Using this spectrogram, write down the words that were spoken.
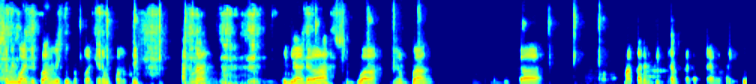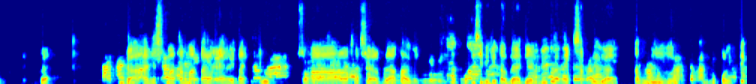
semi wajib lah gitu belajar ilmu politik karena ini adalah sebuah gerbang membuka mata dan pikiran terhadap realita hidup. Juga enggak hanya semata-mata realita hidup soal sosial belaka gitu. Di sini kita belajar juga eksak juga kan di politik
